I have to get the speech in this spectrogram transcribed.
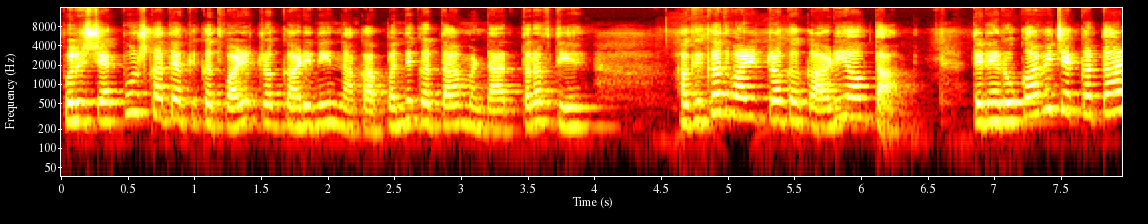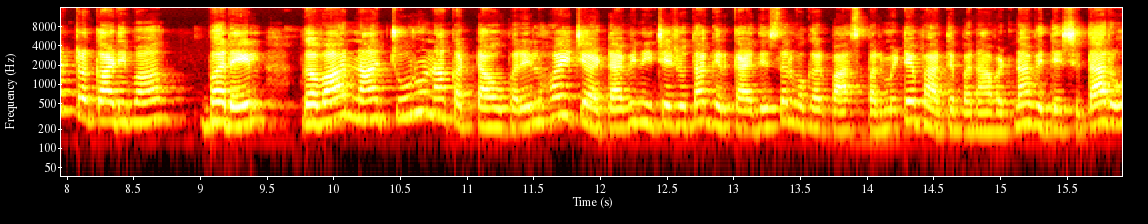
પોલીસ ચેકપોસ્ટ ખાતે હકીકતવાળી ટ્રક ગાડીની નાકાબંધી કરતા મંડાર તરફથી હકીકતવાળી ટ્રક ગાડી આવતા તેને રોકાવી ચેક કરતા ટ્રક ગાડીમાં ભરેલ ગવારના ચૂરુના કટ્ટાઓ ભરેલ હોય જે હટાવી નીચે જોતા ગેરકાયદેસર વગર પાસ પરમિટે ભારતીય બનાવટના વિદેશી દારૂ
